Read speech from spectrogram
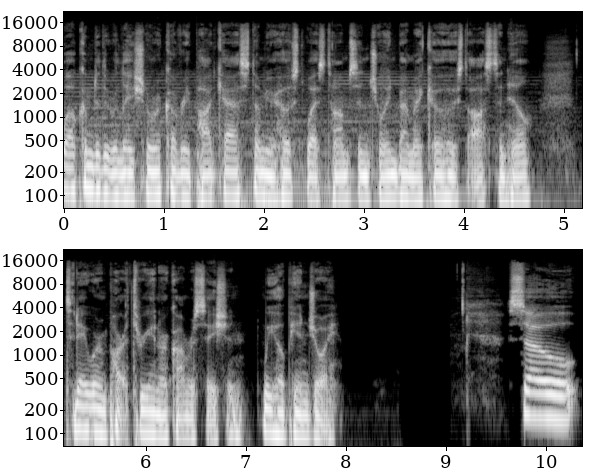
Welcome to the Relational Recovery Podcast. I'm your host, Wes Thompson, joined by my co host, Austin Hill. Today, we're in part three in our conversation. We hope you enjoy. So,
